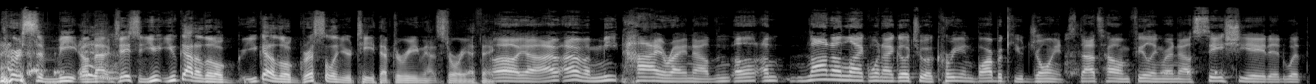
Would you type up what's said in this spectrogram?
there was some meat on that jason you you got a little you got a little gristle in your teeth after reading that story i think Oh yeah, I, I have a meat high right now. Uh, un- not unlike when I go to a Korean barbecue joint. That's how I'm feeling right now, satiated with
